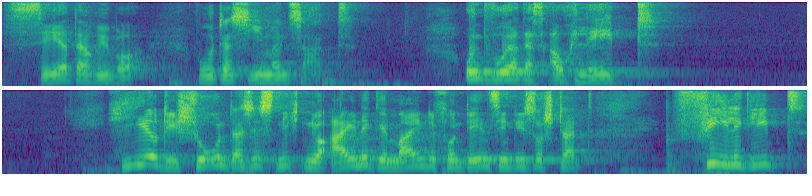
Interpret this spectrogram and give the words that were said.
sehr darüber, wo das jemand sagt und wo er das auch lebt. Hier die schon, das ist nicht nur eine Gemeinde, von denen es in dieser Stadt viele gibt,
